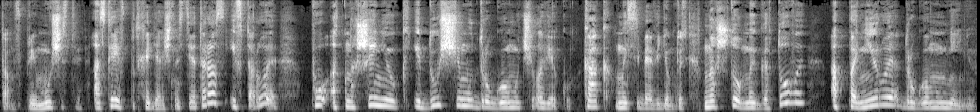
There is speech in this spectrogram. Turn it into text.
там, в преимуществе, а скорее в подходящности. Это раз. И второе, по отношению к идущему другому человеку. Как мы себя ведем. То есть на что мы готовы оппонируя другому мнению.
